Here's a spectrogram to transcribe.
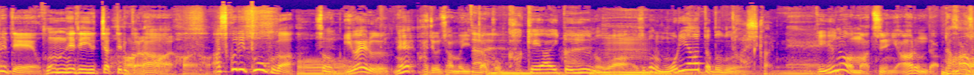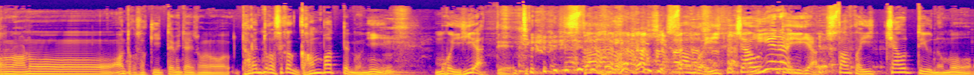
全て本音で言っちゃってるからあそこでトークがそのいわゆるね八王子さんも言ったこう掛け合いというのはそこの盛り上がった部分ってい。うのはまあ常にあるんだだからそのあのーあんたがさっき言ったみたいにそのタレントがせっかく頑張ってるのに、もういいやって。スタッフがスタッフが言っちゃうって言えない。いやスタッフが言っちゃうっていうのも、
